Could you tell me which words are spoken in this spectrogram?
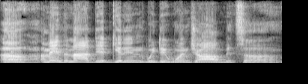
uh, Amanda and I did get in. We do one job. It's uh,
